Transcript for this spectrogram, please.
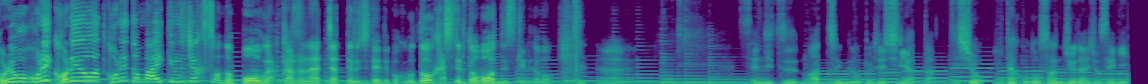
これをこれこれをこれとマイケル・ジャクソンのポーが重なっちゃってる時点で僕もどうかしてると思うんですけれども、はい先日マッチングアプリで知り合った自称イタコの30代女性に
